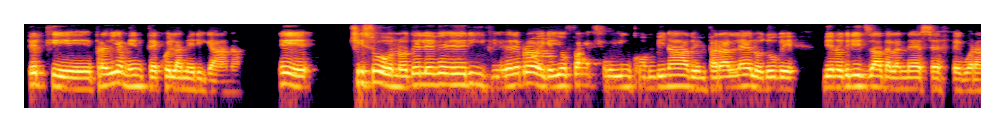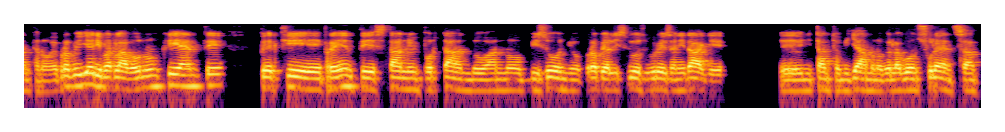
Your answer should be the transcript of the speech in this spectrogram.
perché praticamente è quella americana. E ci sono delle verifiche, delle prove che io faccio in combinato, in parallelo dove viene utilizzata la NSF 49. Proprio ieri parlavo con un cliente perché praticamente stanno importando, hanno bisogno proprio all'Istituto Superiore di Sanità che eh, ogni tanto mi chiamano per la consulenza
